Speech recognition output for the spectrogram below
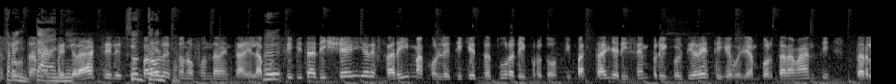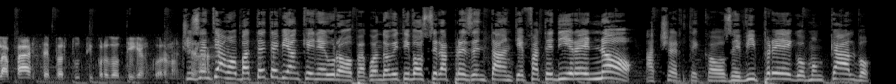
Assolutamente, anni. grazie, le sue Sono parole 30 sono fondamentali. La Eh. possibilità di scegliere fa rima con l'etichettatura dei prodotti, battaglia di sempre di Coldiretti che vogliamo portare avanti per la pasta e per tutti i prodotti che ancora non Ci ce sentiamo, battetevi anche in Europa quando avete i vostri rappresentanti e fate dire no a certe cose. Vi prego, Moncalvo,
